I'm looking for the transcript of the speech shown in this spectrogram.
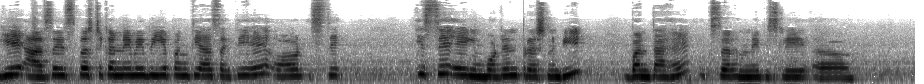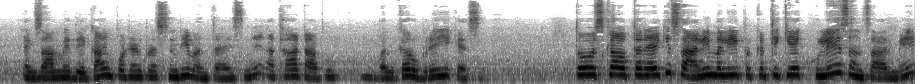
ये आशय स्पष्ट करने में भी ये पंक्ति आ सकती है और इससे इससे एक इम्पोर्टेंट प्रश्न भी बनता है। अक्सर हमने पिछले एग्ज़ाम में देखा इंपॉर्टेंट प्रश्न भी बनता है इसमें। अथा टापू बनकर उभरे ये कैसे? तो इसका उत्तर है कि सालिम अली प्रकृति के खुले संसार में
